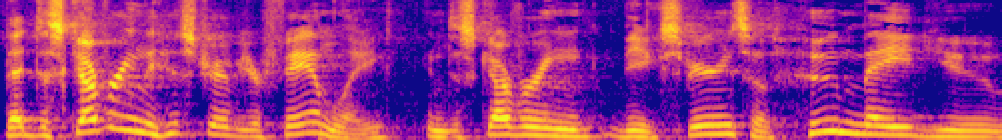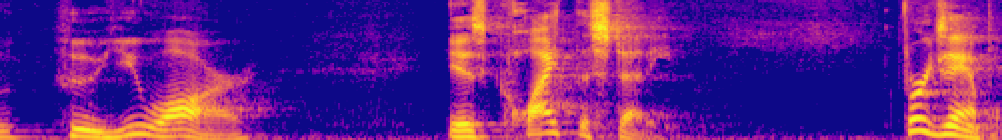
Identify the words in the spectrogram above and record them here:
that discovering the history of your family and discovering the experience of who made you who you are is quite the study. For example,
